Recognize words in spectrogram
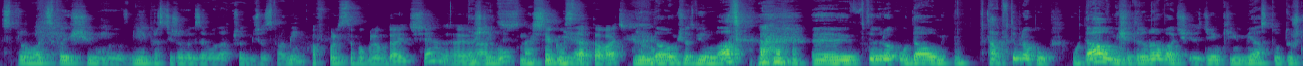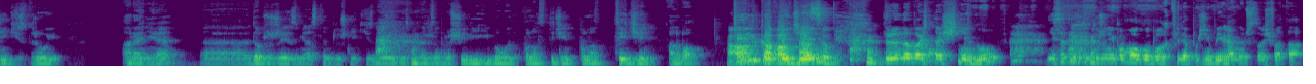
spróbować swoich sił w mniej prestiżowych zawodach przed mistrzostwami. A w Polsce w ogóle udaje Ci się e, Na śniegu? na śniegu Nie. startować? Nie udało mi się od wielu lat. E, W tym roku udało mi, tak, w tym roku udało mi się trenować dzięki miastu Duszniki Zdrój, arenie, E, Dobrze, że jest miastem Duszniki z Dół, więc mnie tam zaprosili i mogłem ponad tydzień, ponad tydzień albo O, Tylko tydzień. czasu. trenować na śniegu. Niestety mi to dużo nie pomogło, bo chwilę później wyjechałem na całego świata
